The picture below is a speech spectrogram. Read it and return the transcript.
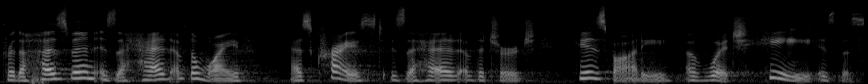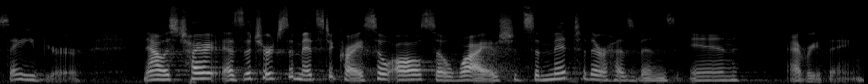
For the husband is the head of the wife, as Christ is the head of the church, his body, of which he is the Savior. Now, as, as the church submits to Christ, so also wives should submit to their husbands in everything.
